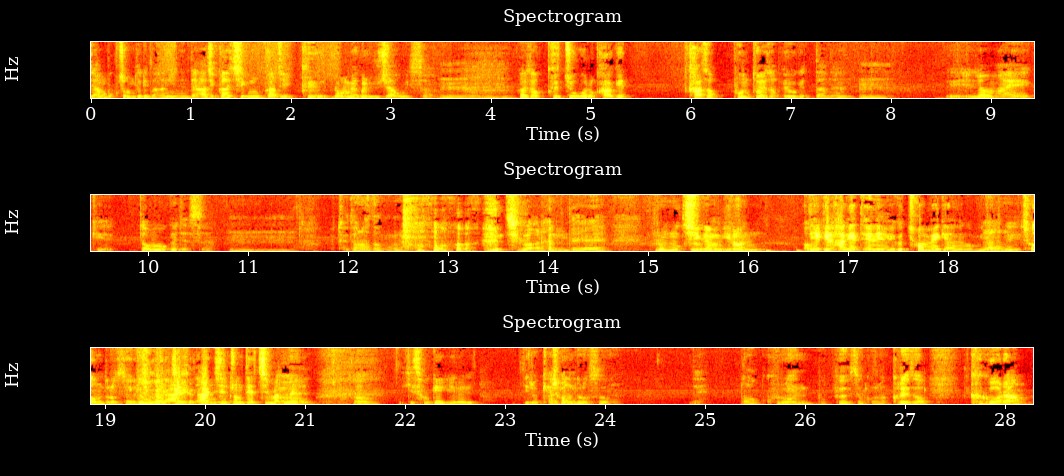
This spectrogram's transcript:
양복점들이 많이 있는데 아직까지 지금까지 그 명맥을 유지하고 있어요. 음. 그래서 그쪽으로 가게 가서 본토에서 배우겠다는 음. 그 일념하에 이렇게 넘어오게 됐어요. 음. 대단하다 너. 지금 알았는데 그런 목 지금 이런 어. 얘기를 하게 되네요. 이거 처음 얘기하는 겁니다. 어, 처음 들었어요. 이게 우리. 안, 안진 좀 됐지만은 어, 이렇게 소개기를 이렇게 처음. 들었어. 네. 어 그런 목표였었구나. 그래서 그거랑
